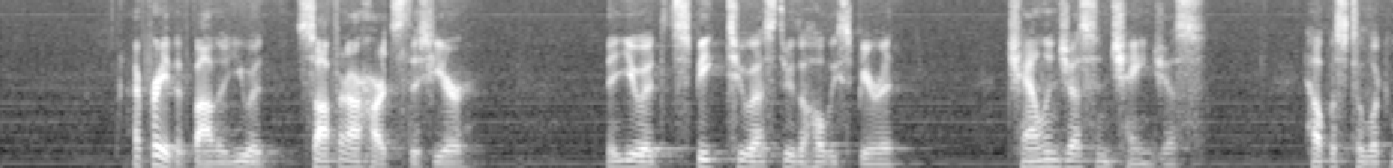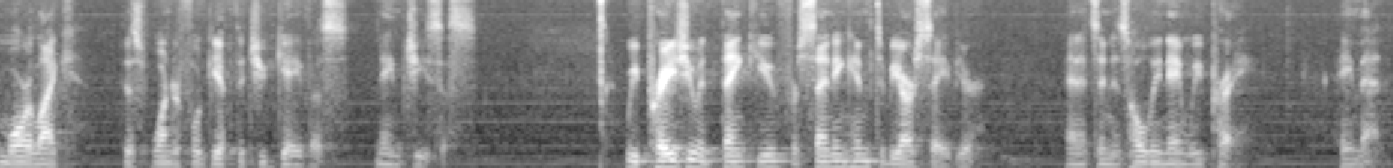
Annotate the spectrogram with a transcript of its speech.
I pray that, Father, you would soften our hearts this year, that you would speak to us through the Holy Spirit, challenge us and change us. Help us to look more like this wonderful gift that you gave us, named Jesus. We praise you and thank you for sending him to be our Savior. And it's in his holy name we pray. Amen.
